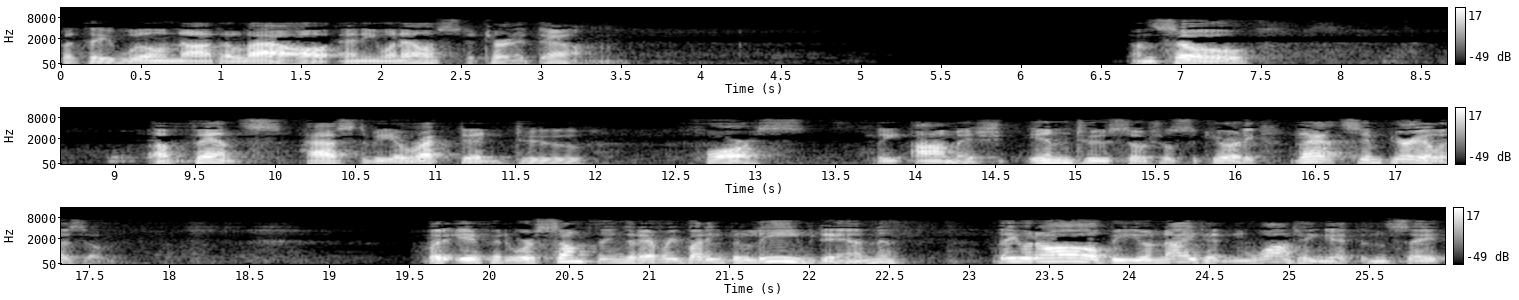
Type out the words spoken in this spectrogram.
but they will not allow anyone else to turn it down. And so, a fence has to be erected to force the Amish into Social Security. That's imperialism. But if it were something that everybody believed in, they would all be united in wanting it and say,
